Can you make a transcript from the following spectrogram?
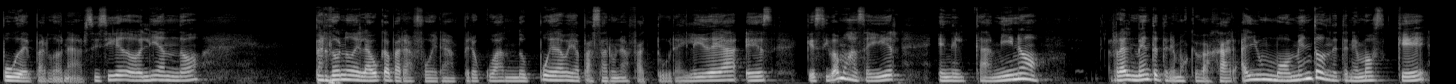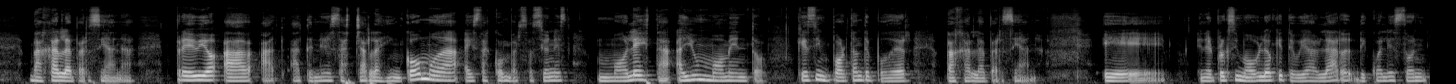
pude perdonar. Si sigue doliendo, perdono de la boca para afuera, pero cuando pueda voy a pasar una factura. Y la idea es que si vamos a seguir en el camino, realmente tenemos que bajar. Hay un momento donde tenemos que bajar la persiana previo a, tener esas charlas incómodas, a esas conversaciones molestas, hay un momento que es importante poder bajar la persiana. Eh, en el próximo bloque te voy a hablar de cuáles son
